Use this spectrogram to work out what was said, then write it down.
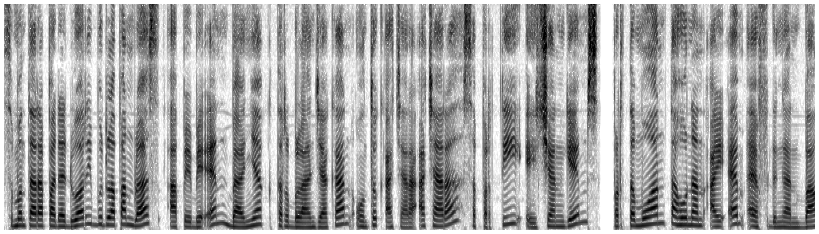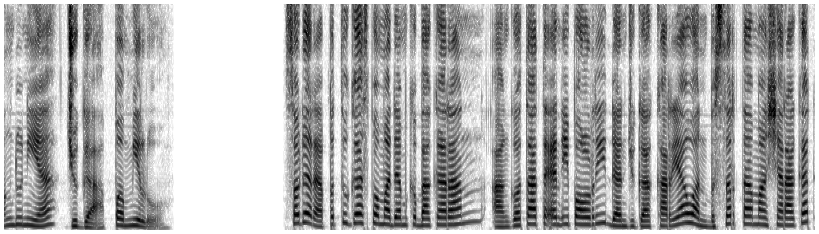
Sementara pada 2018, APBN banyak terbelanjakan untuk acara-acara seperti Asian Games, pertemuan tahunan IMF dengan Bank Dunia, juga pemilu. Saudara petugas pemadam kebakaran, anggota TNI Polri dan juga karyawan beserta masyarakat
